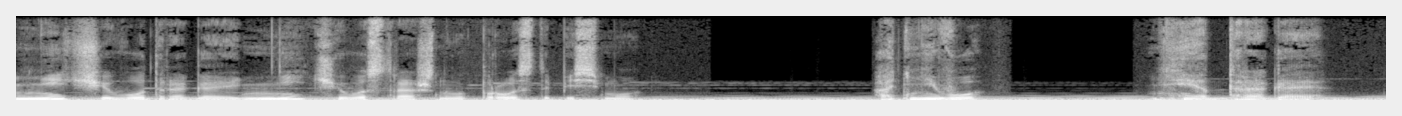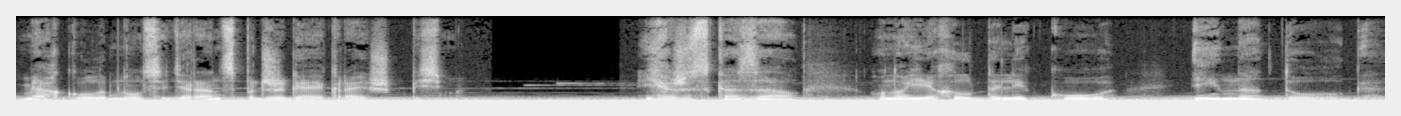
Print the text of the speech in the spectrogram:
Ничего, дорогая, ничего страшного, просто письмо. От него? Нет, дорогая, мягко улыбнулся Деранс, поджигая краешек письма. Я же сказал, он уехал далеко и надолго.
